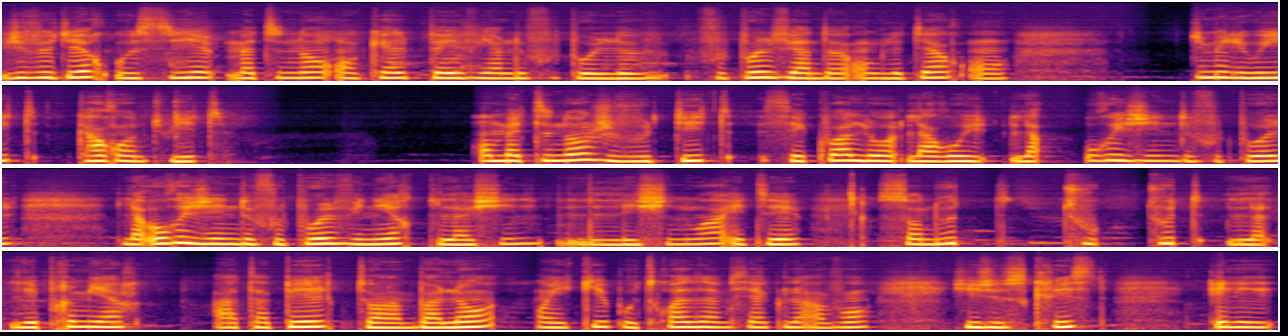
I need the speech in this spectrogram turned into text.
Je veux dire aussi maintenant en quel pays vient le football. Le football vient d'Angleterre en 2008-48. En maintenant, je vous dis, c'est quoi l'o- la, ro- la origine du football? La origine du football venir de la Chine. Les Chinois étaient sans doute tout- toutes les premières à taper dans un ballon en équipe au 3 siècle avant Jésus-Christ et les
